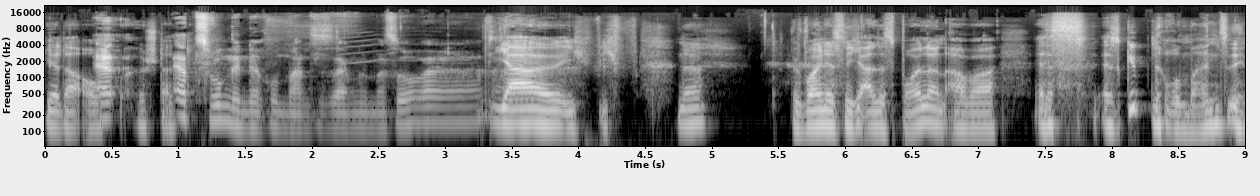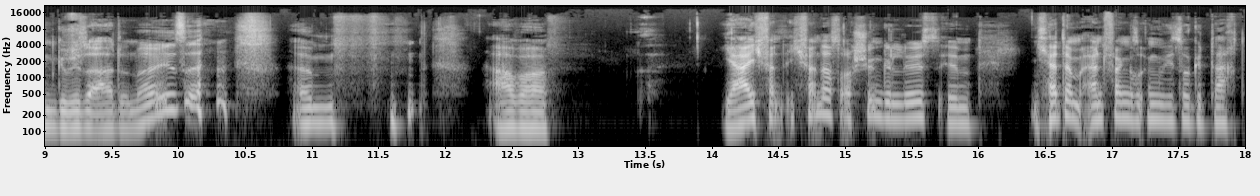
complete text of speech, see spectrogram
ja da auch er, statt. Erzwungene Romanze, sagen wir mal so. Weil, äh, ja, ich, ich, ne? Wir wollen jetzt nicht alles spoilern, aber es, es gibt eine Romanze in gewisser Art und Weise. ähm, aber ja, ich fand, ich fand das auch schön gelöst. Ähm, ich hatte am Anfang irgendwie so gedacht,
